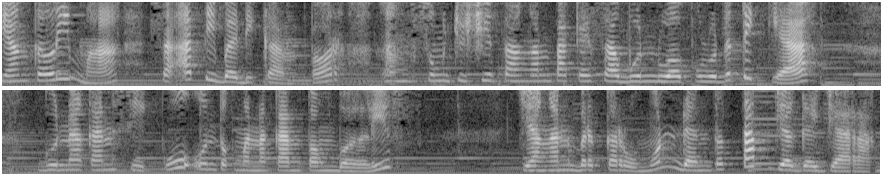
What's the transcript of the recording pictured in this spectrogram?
Yang kelima, saat tiba di kantor, langsung cuci tangan pakai sabun 20 detik ya. Gunakan siku untuk menekan tombol lift. Jangan berkerumun dan tetap jaga jarak.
